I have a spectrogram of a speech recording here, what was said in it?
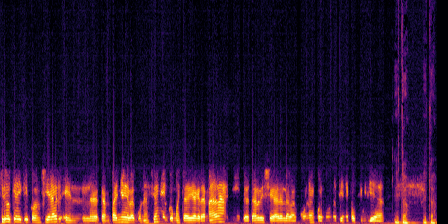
Creo que hay que confiar en la campaña de vacunación y en cómo está diagramada y tratar de llegar a la vacuna cuando uno tiene posibilidad. Está, está.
